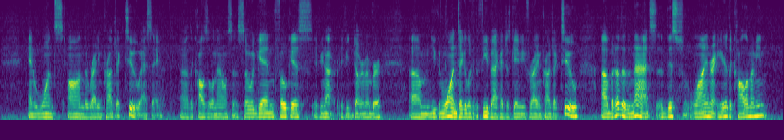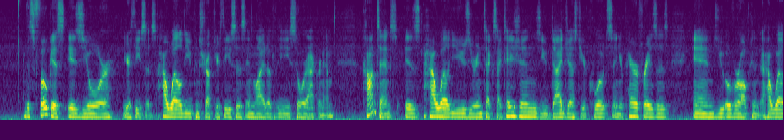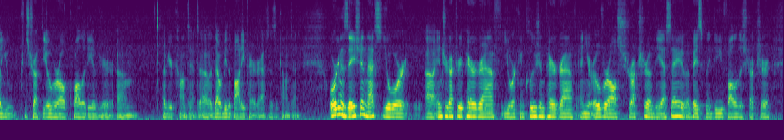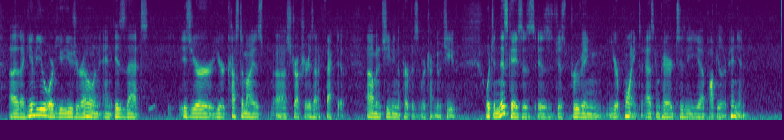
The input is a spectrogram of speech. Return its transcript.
and once on the Writing Project 2 essay, uh, the causal analysis. So again, focus, if you're not, if you don't remember, um, you can one, take a look at the feedback I just gave you for Writing Project 2, uh, but other than that, this line right here, the column, I mean, this focus is your your thesis. How well do you construct your thesis in light of the SOAR acronym? Content is how well you use your in-text citations, you digest your quotes and your paraphrases, and you overall how well you construct the overall quality of your um, of your content. Uh, that would be the body paragraphs as the content. Organization, that's your uh, introductory paragraph, your conclusion paragraph, and your overall structure of the essay. Uh, basically, do you follow the structure uh, that I give you, or do you use your own? And is that is your your customized uh, structure is that effective um, in achieving the purpose that we're trying to achieve? Which in this case is is just proving your point as compared to the uh, popular opinion.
